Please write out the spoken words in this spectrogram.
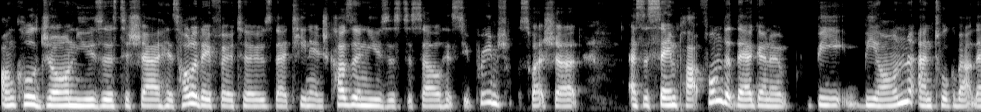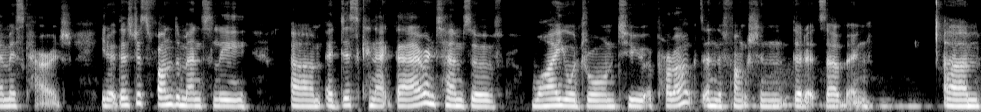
Uncle John uses to share his holiday photos, their teenage cousin uses to sell his Supreme sweatshirt, as the same platform that they're going to be be on and talk about their miscarriage. You know, there's just fundamentally um, a disconnect there in terms of why you're drawn to a product and the function that it's serving. Um,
